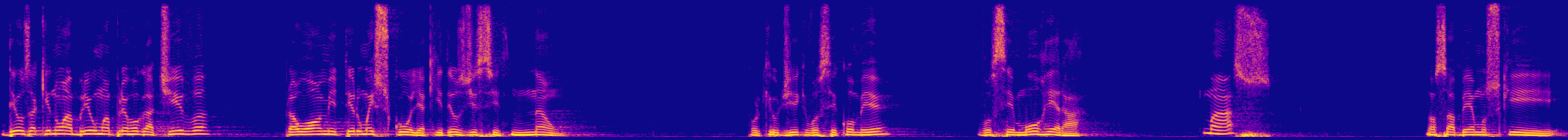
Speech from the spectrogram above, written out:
Deus aqui não abriu uma prerrogativa para o homem ter uma escolha aqui. Deus disse: não. Porque o dia que você comer, você morrerá. Mas, nós sabemos que,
